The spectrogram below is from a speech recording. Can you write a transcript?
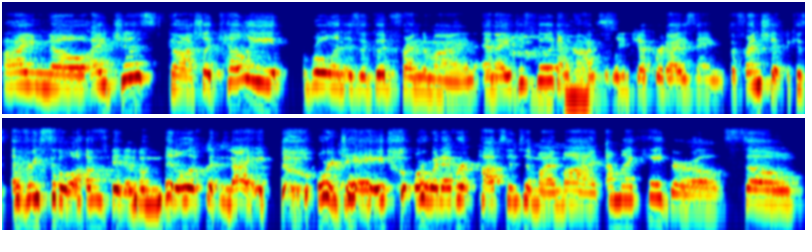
I know. I just, gosh, like Kelly Rowland is a good friend of mine. And I just feel like I'm yes. constantly jeopardizing the friendship because every so often in the middle of the night or day or whenever it pops into my mind, I'm like, hey, girl, so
